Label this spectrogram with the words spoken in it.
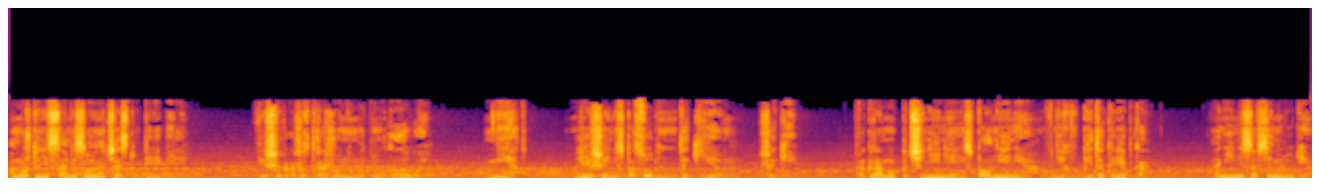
А может, они сами свое начальство перебили? Фишер раздраженно мотнул головой. Нет, Лешие не способны на такие шаги. Программа подчинения и исполнения в них вбита крепко. Они не совсем люди.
